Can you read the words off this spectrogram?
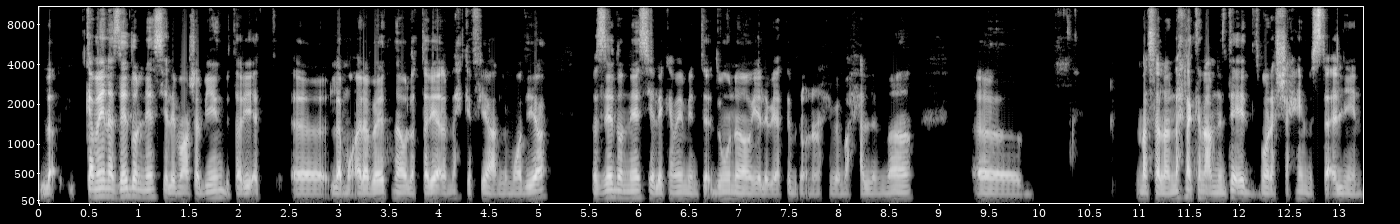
ل... كمان زادوا الناس يلي معجبين بطريقة آه، لمقارباتنا وللطريقة اللي بنحكي فيها عن المواضيع. بس زادوا الناس يلي كمان بينتقدونا ويلي بيعتبروا إنه نحن بمحل ما آه، مثلا نحن كنا عم ننتقد مرشحين مستقلين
